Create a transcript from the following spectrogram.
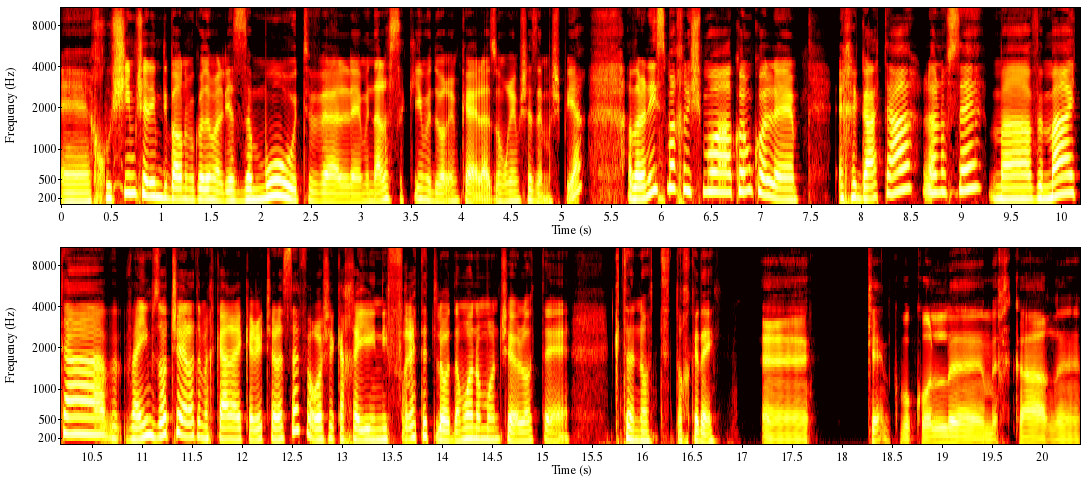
אה, חושים שלי, אם דיברנו מקודם על יזמות ועל אה, מנהל עסקים ודברים כאלה, אז אומרים שזה משפיע. אבל אני אשמח לשמוע, קודם כל, אה, איך הגעת לנושא, מה, ומה הייתה, והאם זאת שאלת המחקר העיקרית של הספר, או שככה היא נפרטת לעוד המון המון שאלות אה, קטנות תוך כדי. אה, כן, כמו כל אה, מחקר, אה,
